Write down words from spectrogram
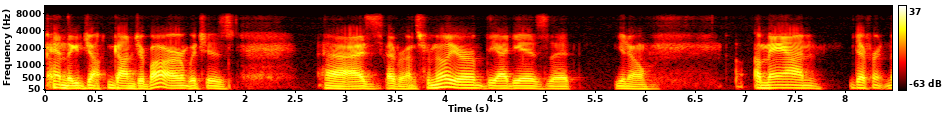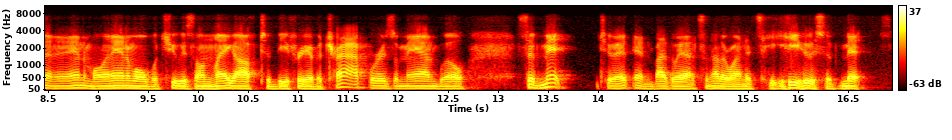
and the gom jabbar, which is, uh, as everyone's familiar, the idea is that you know a man different than an animal. An animal will chew his own leg off to be free of a trap, whereas a man will submit to it. And by the way, that's another one. It's he, he who submits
